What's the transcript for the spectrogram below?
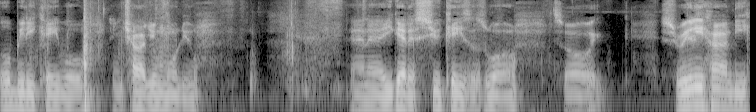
OBD cable and charging module. And uh, you get a suitcase as well. So it's really handy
